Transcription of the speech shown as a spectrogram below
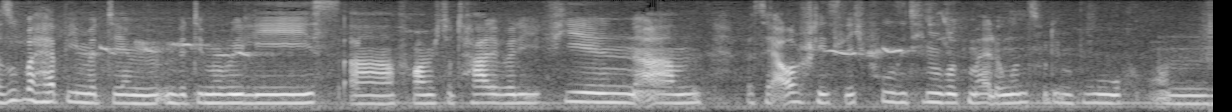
super happy mit dem, mit dem Release. Äh, Freue mich total über die vielen, ähm, bisher ausschließlich positiven Rückmeldungen zu dem Buch. Und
